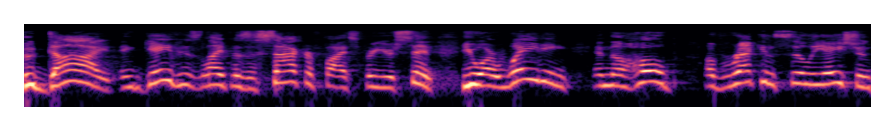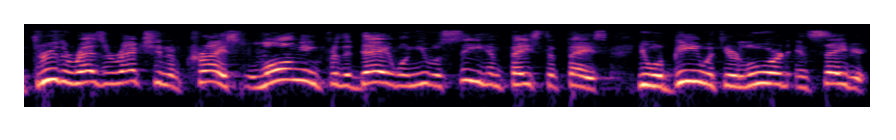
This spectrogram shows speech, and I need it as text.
who died and gave his life as a sacrifice for your sin. You are waiting in the hope of reconciliation through the resurrection of Christ, longing for the day when you will see him face to face. You will be with your Lord and Savior.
